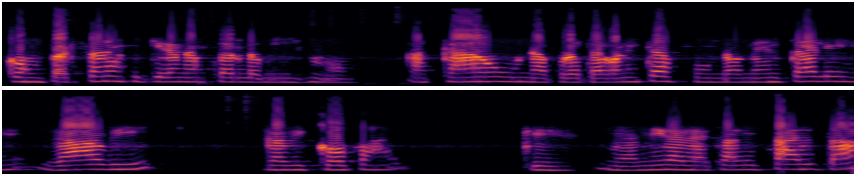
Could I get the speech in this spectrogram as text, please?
con personas que quieran hacer lo mismo. Acá una protagonista fundamental es Gaby, Gaby Copas, que es mi amiga de acá de Salta,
